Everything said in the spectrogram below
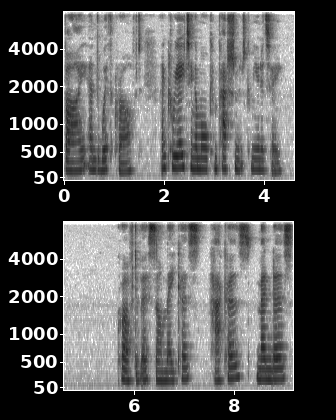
by, and with craft and creating a more compassionate community. Craftivists are makers, hackers, menders,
